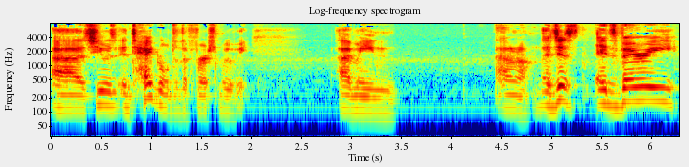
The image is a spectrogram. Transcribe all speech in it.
uh, she was integral to the first movie. I mean, I don't know. It just it's very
